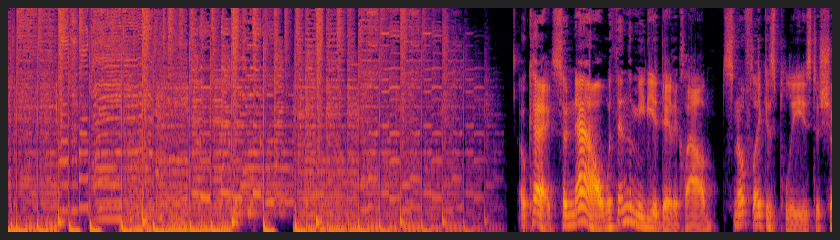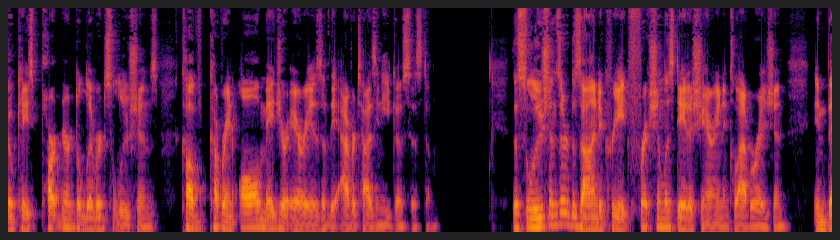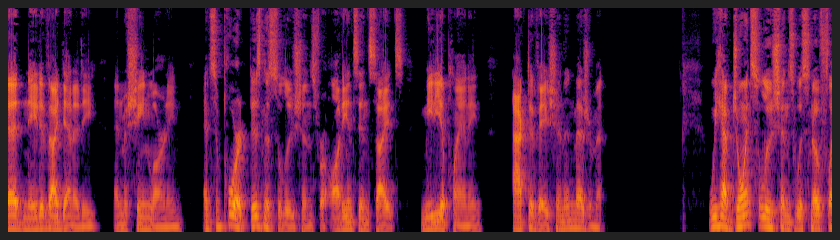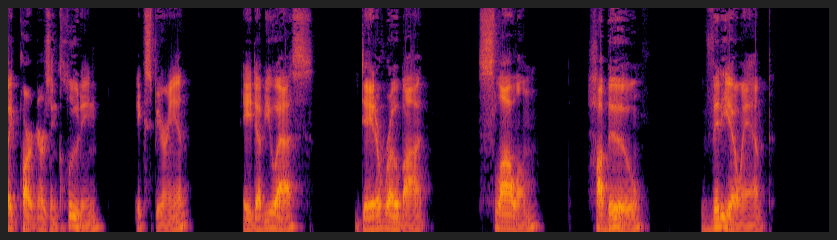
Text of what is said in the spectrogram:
Okay, so now within the Media Data Cloud, Snowflake is pleased to showcase partner delivered solutions covering all major areas of the advertising ecosystem. The solutions are designed to create frictionless data sharing and collaboration, embed native identity and machine learning, and support business solutions for audience insights, media planning, activation, and measurement. We have joint solutions with Snowflake partners, including Experian, AWS, DataRobot, Slalom, Habu, VideoAmp,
